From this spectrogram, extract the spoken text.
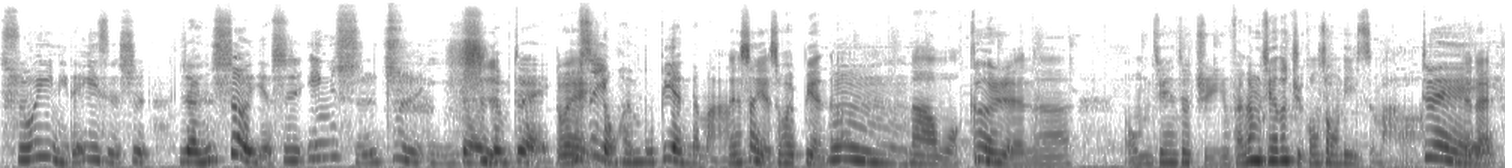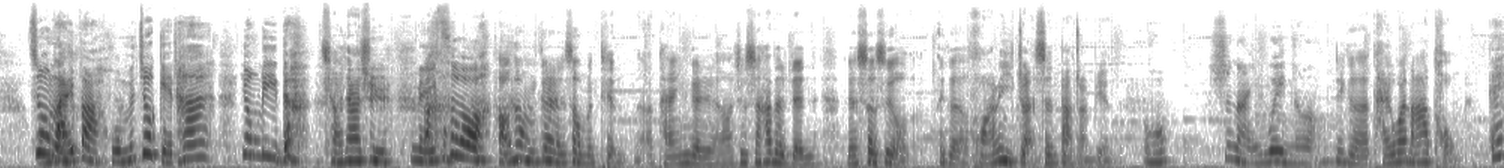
所以你的意思是，人设也是因时制宜的，对不对？对不是永恒不变的嘛。人设也是会变的。嗯，那我个人呢，我们今天就举，反正我们今天都举公众例子嘛，啊，对对不对？就来吧，我们就给他用力的，敲下去。没错。好，那我们个人设，我们谈呃谈一个人啊，就是他的人人设是有那个华丽转身大转变的。哦，是哪一位呢？那个台湾的阿童，哎，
